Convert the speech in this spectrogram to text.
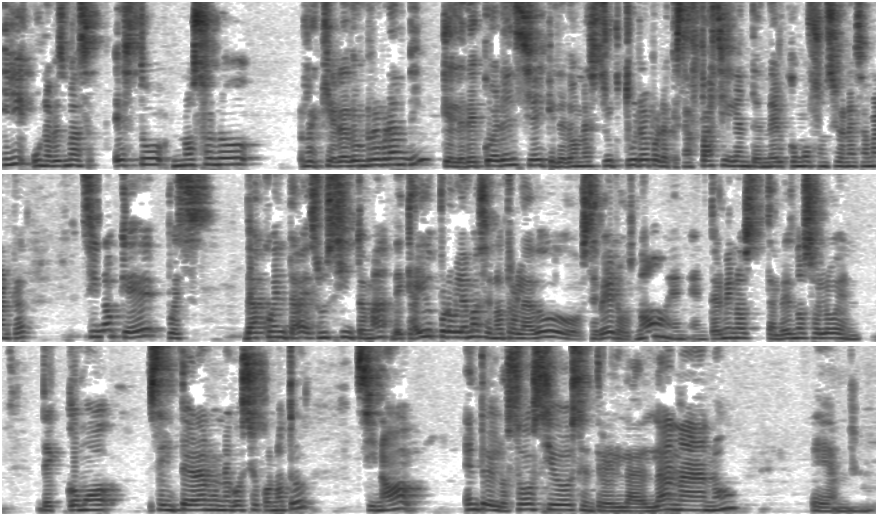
y una vez más, esto no solo requiere de un rebranding que le dé coherencia y que le dé una estructura para que sea fácil entender cómo funciona esa marca, sino que pues da cuenta, es un síntoma de que hay problemas en otro lado severos, ¿no? En, términos tal vez no solo en, de cómo se integran un negocio con otro, sino entre los socios, entre la lana, ¿no? Em,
